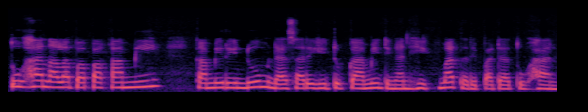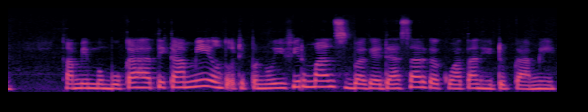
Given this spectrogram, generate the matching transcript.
Tuhan Allah Bapa kami, kami rindu mendasari hidup kami dengan hikmat daripada Tuhan. Kami membuka hati kami untuk dipenuhi firman sebagai dasar kekuatan hidup kami.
